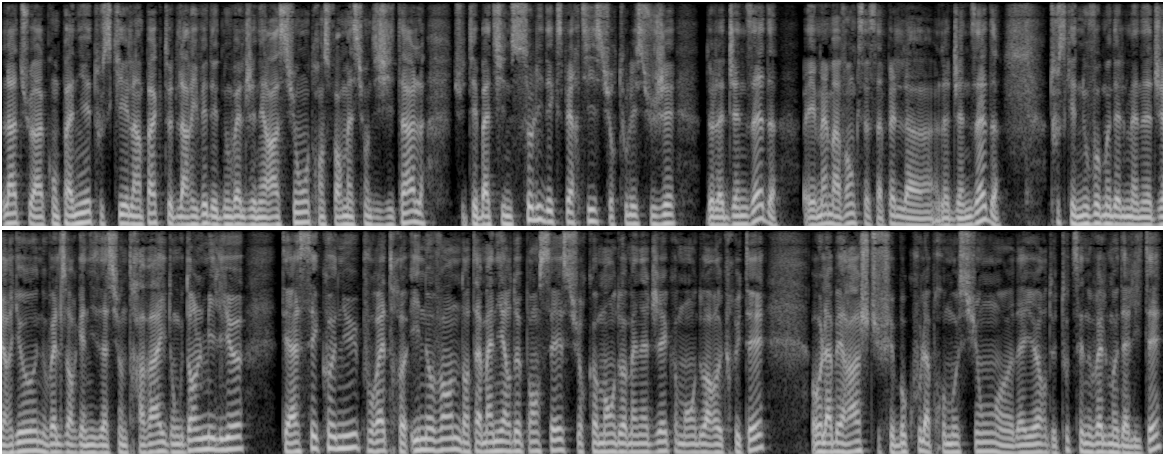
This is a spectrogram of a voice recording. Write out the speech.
Là, tu as accompagné tout ce qui est l'impact de l'arrivée des nouvelles générations, transformation digitale. Tu t'es bâti une solide expertise sur tous les sujets de la Gen Z, et même avant que ça s'appelle la, Gen Z. Tout ce qui est nouveaux modèles managériaux, nouvelles organisations de travail. Donc, dans le milieu, tu es assez connu pour être innovante dans ta manière de penser sur comment on doit manager, comment on doit recruter. Au LabRH, tu fais beaucoup la promotion, euh, d'ailleurs, de toutes ces nouvelles modalités.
